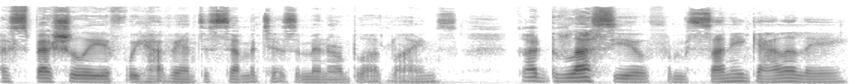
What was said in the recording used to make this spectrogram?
especially if we have anti Semitism in our bloodlines. God bless you from sunny Galilee.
